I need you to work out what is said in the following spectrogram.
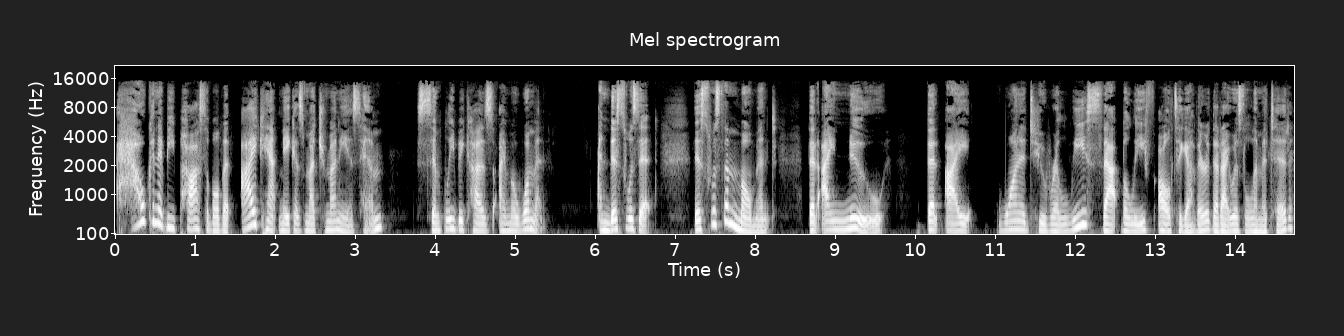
how can it be possible that I can't make as much money as him simply because I'm a woman? And this was it. This was the moment that I knew that I wanted to release that belief altogether that I was limited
